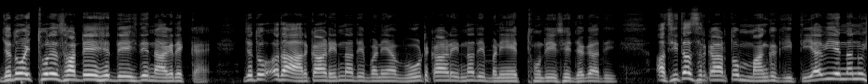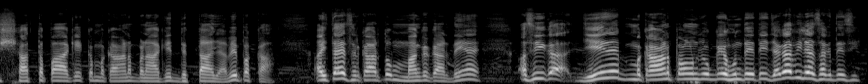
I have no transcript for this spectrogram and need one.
ਜਦੋਂ ਇੱਥੋਂ ਦੇ ਸਾਡੇ ਇਹ ਦੇਸ਼ ਦੇ ਨਾਗਰਿਕ ਹੈ, ਜਦੋਂ ਆਧਾਰ ਕਾਰਡ ਇਹਨਾਂ ਦੇ ਬਣਿਆ, ਵੋਟ ਕਾਰਡ ਇਹਨਾਂ ਦੇ ਬਣੇ ਇੱਥੋਂ ਦੇ ਇਸੇ ਜਗ੍ਹਾ ਦੇ, ਅਸੀਂ ਤਾਂ ਸਰਕਾਰ ਤੋਂ ਮੰਗ ਕੀਤੀ ਆ ਵੀ ਇਹਨਾਂ ਨੂੰ ਛੱਤ ਪਾ ਕੇ ਇੱਕ ਮਕਾਨ ਬਣਾ ਕੇ ਦਿੱਤਾ ਜਾਵੇ ਪੱਕਾ। ਅਸੀਂ ਤਾਂ ਇਹ ਸਰਕਾਰ ਤੋਂ ਮੰਗ ਕਰਦੇ ਆ, ਅਸੀਂ ਜੇ ਮਕਾਨ ਪਾਉਣ ਜੋਗੇ ਹੁੰਦੇ ਤੇ ਜਗ੍ਹਾ ਵੀ ਲੈ ਸਕਦੇ ਸੀ।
